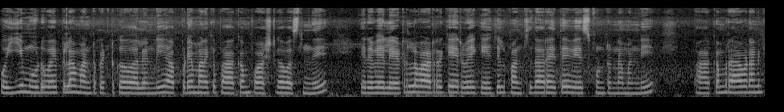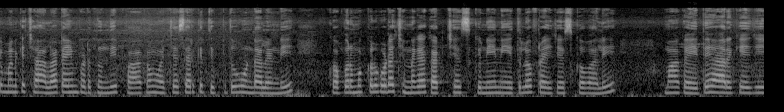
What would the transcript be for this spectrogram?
పొయ్యి మూడు వైపులా మంట పెట్టుకోవాలండి. అప్పుడే మనకి పాకం ఫాస్ట్గా వస్తుంది. ఇరవై లీటర్ల వాటర్కి ఇరవై కేజీలు పంచదార అయితే వేసుకుంటున్నామండి. పాకం రావడానికి మనకి చాలా టైం పడుతుంది. పాకం వచ్చేసరికి తిప్పుతూ ఉండాలండి. కొబ్బరి ముక్కలు కూడా చిన్నగా కట్ చేసుకుని నేతిలో ఫ్రై చేసుకోవాలి. మాకైతే అర కేజీ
